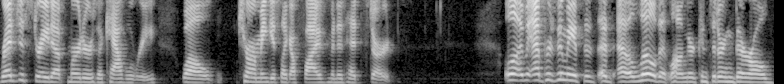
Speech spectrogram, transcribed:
Red just straight up murders a cavalry, while Charming gets like a five minute head start. Well, I mean, I'm presuming it's a, a, a little bit longer considering they're all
